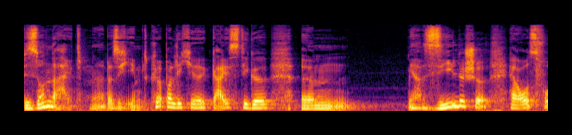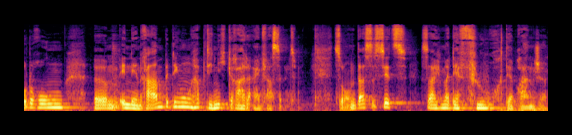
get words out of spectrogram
Besonderheit, ja, dass ich eben körperliche, geistige, ähm, ja, seelische Herausforderungen ähm, in den Rahmenbedingungen habe, die nicht gerade einfach sind. So, und das ist jetzt, sage ich mal, der Fluch der Branche.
